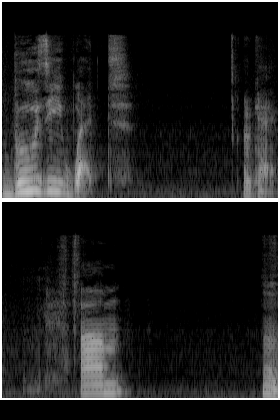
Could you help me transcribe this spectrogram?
boozy wet. Okay. Um, hmm.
